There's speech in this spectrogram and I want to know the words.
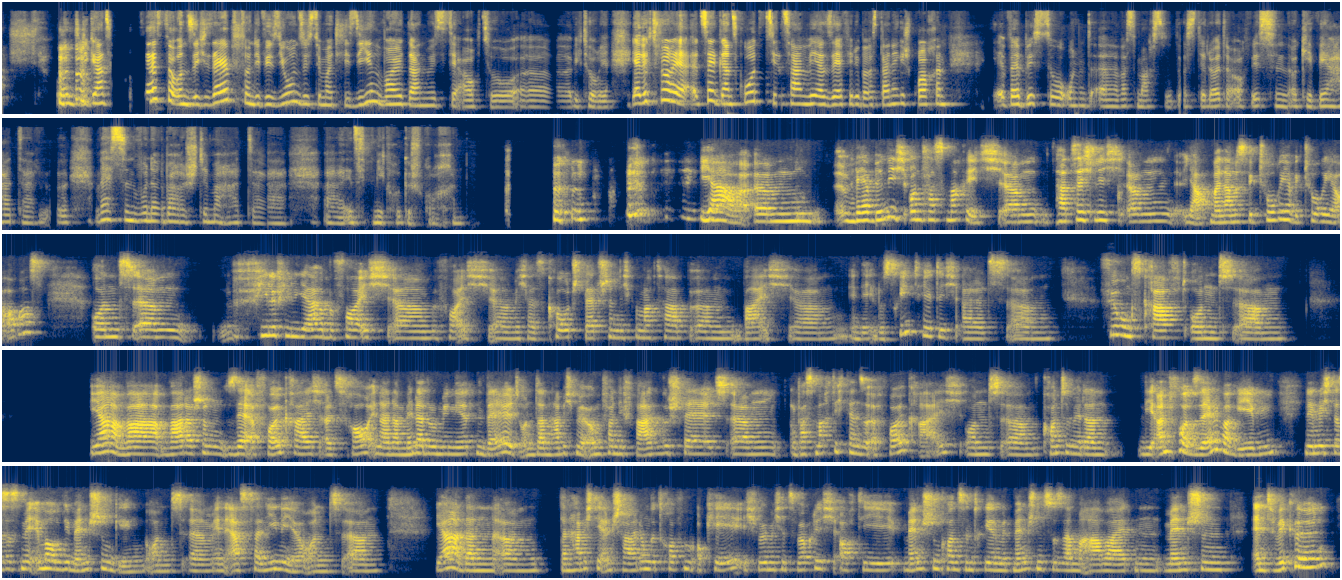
Und die ganze Prozesse und sich selbst und die Vision systematisieren wollt, dann müsst ihr auch zu äh, Victoria. Ja, Victoria, erzähl ganz kurz, jetzt haben wir ja sehr viel über Deine gesprochen. Äh, wer bist du und äh, was machst du, dass die Leute auch wissen, okay, wer hat da, äh, wessen wunderbare Stimme hat da äh, ins Mikro gesprochen? Ja, ähm, wer bin ich und was mache ich? Ähm, tatsächlich, ähm, ja, mein Name ist Victoria, Victoria Oros. Und ähm, viele, viele Jahre bevor ich, äh, bevor ich äh, mich als Coach selbstständig gemacht habe, ähm, war ich ähm, in der Industrie tätig als ähm, Führungskraft und ähm, ja, war, war da schon sehr erfolgreich als Frau in einer männerdominierten Welt. Und dann habe ich mir irgendwann die Frage gestellt, ähm, was macht dich denn so erfolgreich? Und ähm, konnte mir dann die Antwort selber geben, nämlich, dass es mir immer um die Menschen ging und in erster Linie. Und ja, dann, ähm, dann habe ich die Entscheidung getroffen, okay, ich will mich jetzt wirklich auf die Menschen konzentrieren, mit Menschen zusammenarbeiten, Menschen entwickeln.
